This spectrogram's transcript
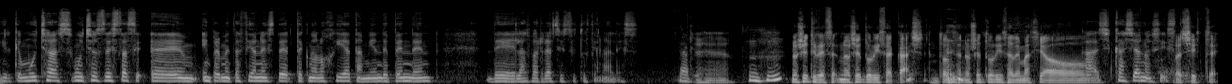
Y que muchas, muchas de estas eh, implementaciones de tecnología también dependen de las barreras institucionales. no, se utiliza, no se utiliza cash, entonces no se utiliza demasiado. Cash, cash ya no existe. No existe.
